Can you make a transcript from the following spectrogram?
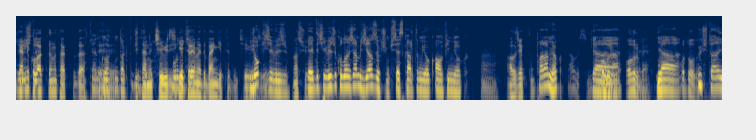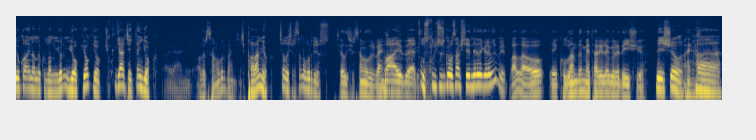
Kendi değişti. kulaklığını taktı da. Kendi e, kulaklığımı taktım Bir çünkü tane çevirici buradaki- getiremedi ben getirdim çeviriciyi. Yok ki çeviricim. Nasıl yok? Evde çevirici kullanacağım bir cihaz yok çünkü ses kartım yok, amfim yok. Ha, alacaktın. Param yok. Alırsın. be. Ya. Olur be. Olur be. Ya O da olur. üç tane yoku aynı anda kullandım gördüm. Yok yok yok. Çünkü gerçekten yok. Yani alırsan olur bence. Hiç param yok. Çalışırsan olur diyorsun. Çalışırsan olur bence. Vay be. Güzel. Uslu bir çocuk olsam şirinleri de görebilir miyim? Valla o e, kullandığı materyale göre değişiyor. Değişiyor mu? Aynen. Ha.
